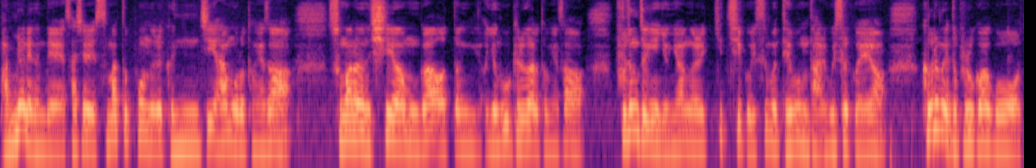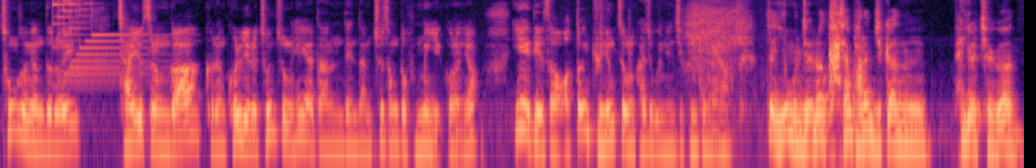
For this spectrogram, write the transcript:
반면에 근데 사실 스마트폰을 금지함으로 통해서 수많은 시험과 어떤 연구 결과를 통해서 부정적인 영향을 끼치고 있으면 대부분 다 알고 있을 거예요. 그럼에도 불구하고 청소년들의 자유스러움과 그런 권리를 존중해야 된다는 주장도 분명히 있거든요. 이에 대해서 어떤 균형점을 가지고 있는지 궁금해요. 이 문제는 가장 바람직한 해결책은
